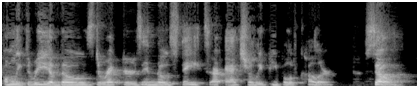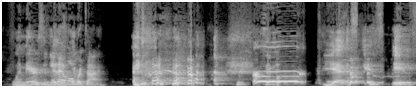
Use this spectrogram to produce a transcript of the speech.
Only three of those directors in those states are actually people of color. So when there's a say that one more time. so, yes, it's it's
